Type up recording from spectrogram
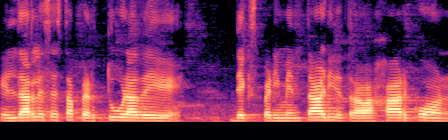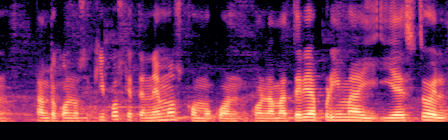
el darles esta apertura de, de experimentar y de trabajar con tanto con los equipos que tenemos como con, con la materia prima y, esto, el,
